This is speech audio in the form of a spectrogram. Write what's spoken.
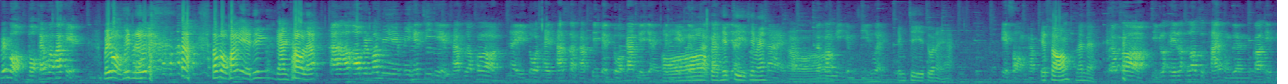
ไม่บอกบอกแค่ว่าภาคเอ็ดไม่บอกไม่ซื้อเขาบอกภาคเอ็ดนี่งานเข้าแล้ว อ่าเอาเอาเป็นว่ามีมี HG 8 ครับ แล้วก็ไอตัวไททัสอะครับ ที่เป็นตัวกล้ามใหญ่ๆอ๋เป็อน H1 ครับเป็นกล้าม HG ใช่ไหมใช่ครับอ๋อ แล้วก็มี MG ด้วย MG ตัวไหนฮะ A2 ครับ S2 นั่นน่ะแล้วก็อีกรอบเอ้ยรอบสุดท้ายของเดือนก็ A1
